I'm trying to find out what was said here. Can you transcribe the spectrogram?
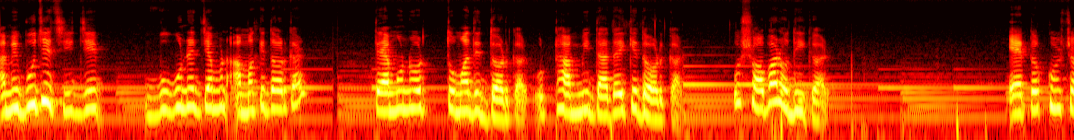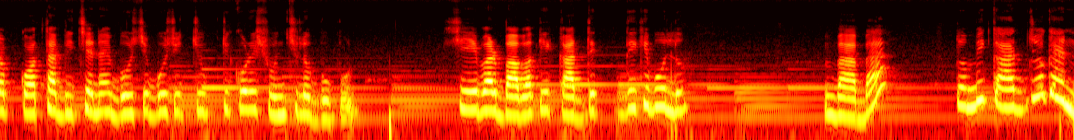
আমি বুঝেছি যে বুবুনের যেমন আমাকে দরকার, তেমন ওর তোমাদের দরকার, ওর ঠাম্মি দাদাইকে দরকার, ও সবার অধিকার। এতক্ষণ সব কথা বিছানায় বসে বসে চুপটি করে শুনছিল বুবুন। সে এবার বাবাকে কাঁদতে দেখে বলল, বাবা, তুমি কাঁদছো কেন?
